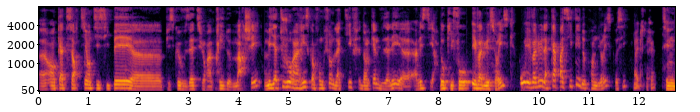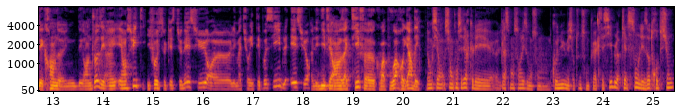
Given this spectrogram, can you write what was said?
en cas de sortie anticipée, euh, puisque vous êtes sur un prix de marché. Mais il y a toujours un risque en fonction de l'actif dans lequel vous allez euh, investir. Donc il faut évaluer ce risque, ou évaluer la capacité de prendre du risque aussi. Oui, tout à fait. C'est une des grandes, une des grandes choses. Et, et ensuite, il faut se questionner sur les maturités possibles et sur les différents actifs qu'on va pouvoir regarder. Donc si on, si on considère que les placements sans risque sont connus, mais surtout ne sont plus accessibles, quelles sont les autres options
